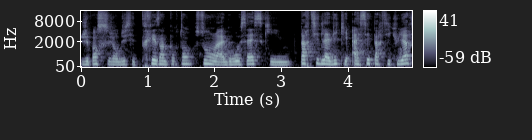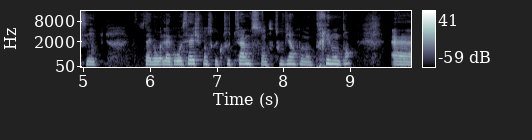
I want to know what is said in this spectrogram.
je pense qu'aujourd'hui, c'est très important, surtout dans la grossesse, qui est une partie de la vie qui est assez particulière. C'est la grossesse, je pense que toute femme s'en souvient pendant très longtemps. Euh,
